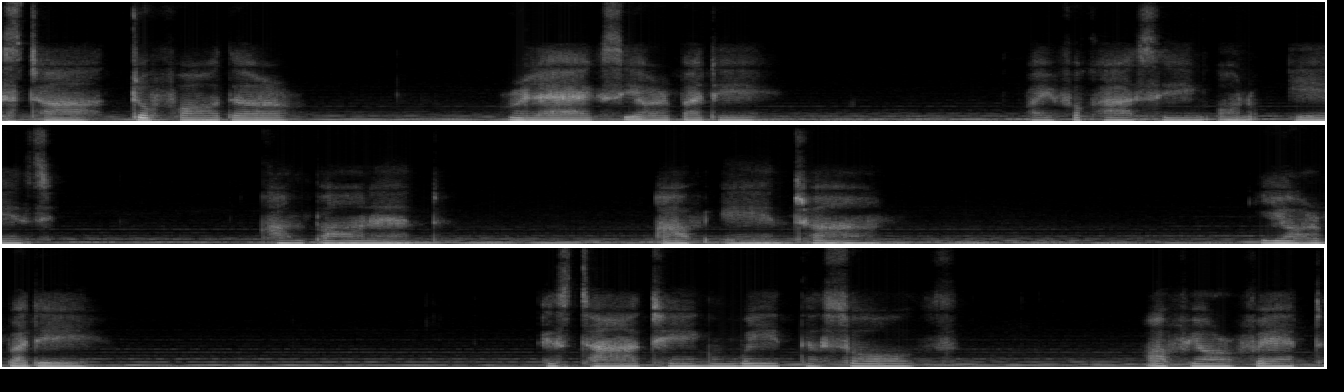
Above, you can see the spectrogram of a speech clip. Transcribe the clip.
Start to further Relax your body by focusing on each component of intron your body starting with the soles of your feet.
